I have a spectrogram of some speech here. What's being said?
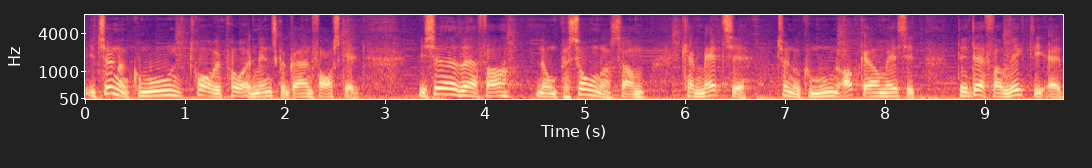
I Tønder Kommune tror vi på, at mennesker gør en forskel. Vi søger derfor nogle personer, som kan matche Tønder Kommune opgavemæssigt. Det er derfor vigtigt, at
